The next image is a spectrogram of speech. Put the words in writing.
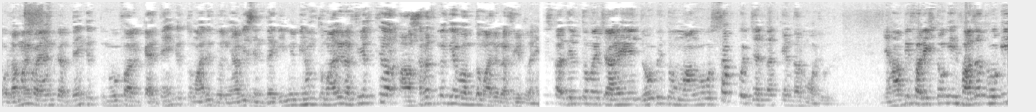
उलमा बयान करते हैं कि, वो कहते हैं कि तुम्हारी दुनियावी ज़िंदगी में भी हम तुम्हारे रफीक थे और आखिरत में भी अब हम तुम्हारे रफीक रहे इसका दिल तुम्हें चाहे, जो भी तुम मांगो, वो सब कुछ जन्नत के अंदर मौजूद है। यहाँ भी फरिश्तों की हिफाजत होगी,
